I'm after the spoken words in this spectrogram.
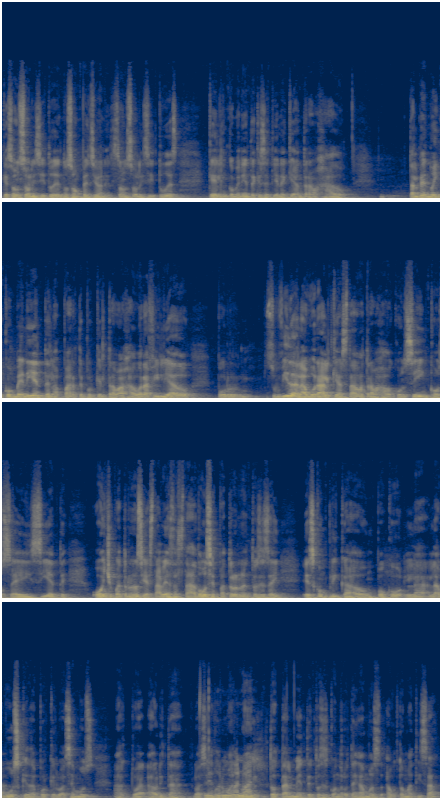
que son solicitudes, no son pensiones, son solicitudes que el inconveniente que se tiene que han trabajado, tal vez no inconveniente la parte, porque el trabajador afiliado por su vida laboral que ha estado, ha trabajado con 5, 6, 7, 8 patronos y hasta a veces hasta 12 patronos, entonces ahí es complicado un poco la, la búsqueda porque lo hacemos ahorita lo hacemos manual, totalmente. Entonces, cuando lo tengamos automatizado,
